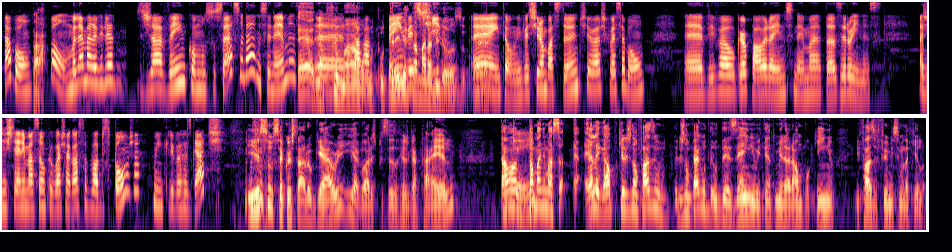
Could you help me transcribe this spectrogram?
Tá bom. Tá. Bom, Mulher Maravilha já vem como sucesso, né, nos cinemas. É, não, filmão, tava o- o trailer tá investido. maravilhoso. É, É. então, investiram bastante, eu acho que vai ser bom. É, viva o Girl Power aí no cinema das heroínas. A gente tem a animação que o Guaxa gosta, Bob Esponja, o Incrível Resgate. Isso, sequestraram o Gary e agora eles precisam resgatar ele. Tá uma, Ok. tá uma animação. É, é legal porque eles não fazem. Eles não pegam o desenho e tentam melhorar um pouquinho e fazem o filme em cima daquilo.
